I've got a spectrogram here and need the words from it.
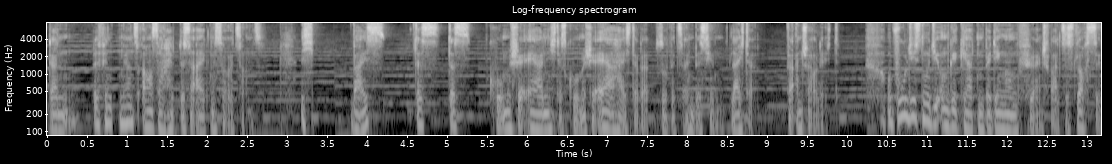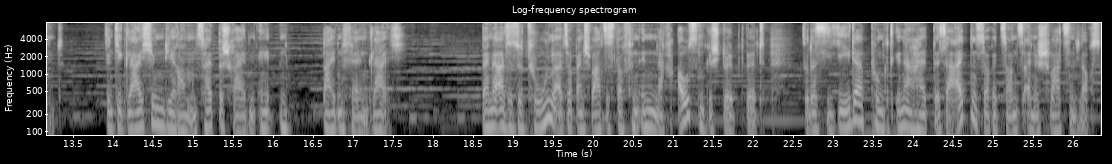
dann befinden wir uns außerhalb des Ereignishorizonts. Ich weiß, dass das komische R nicht das komische R heißt, aber so wird es ein bisschen leichter veranschaulicht. Obwohl dies nur die umgekehrten Bedingungen für ein schwarzes Loch sind, sind die Gleichungen, die Raum und Zeit beschreiben, in beiden Fällen gleich. Wenn wir also so tun, als ob ein schwarzes Loch von innen nach außen gestülpt wird, sodass jeder Punkt innerhalb des Ereignishorizonts eines schwarzen Lochs,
